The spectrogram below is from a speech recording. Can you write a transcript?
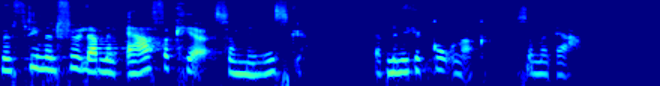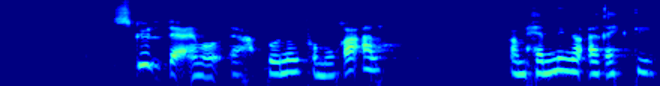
men fordi man føler, at man er forkert som menneske. At man ikke er god nok, som man er. Skyld derimod er bundet på moral, om handlinger er rigtige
